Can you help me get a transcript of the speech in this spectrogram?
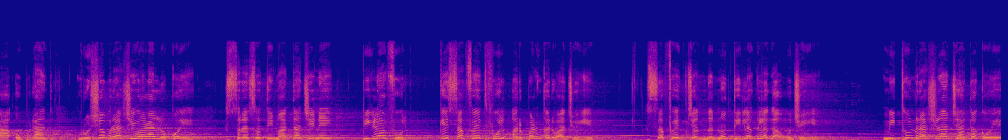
આ ઉપરાંત વૃષભ રાશિવાળા લોકોએ સરસ્વતી માતાજીને પીળા ફૂલ કે સફેદ ફૂલ અર્પણ કરવા જોઈએ. સફેદ ચંદનનો તિલક લગાવવું જોઈએ. મિથુન રાશિના જાતકોએ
